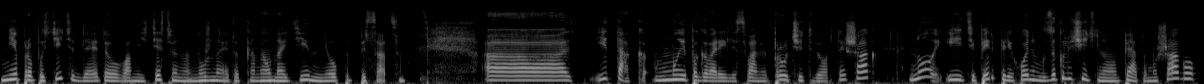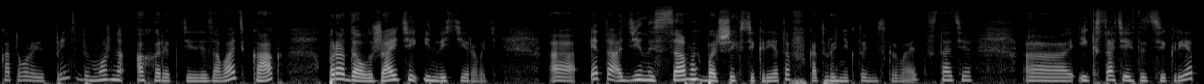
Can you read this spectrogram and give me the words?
не пропустите. Для этого вам, естественно, нужно этот канал найти и на него подписаться. А, итак, мы поговорили с вами про четвертый шаг. Ну и теперь переходим к заключительному пятому шагу, который, в принципе, можно охарактеризовать как «продолжайте инвестировать». А, это один из самых больших секретов, который никто не скрывает, кстати. А, и, кстати, этот секрет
